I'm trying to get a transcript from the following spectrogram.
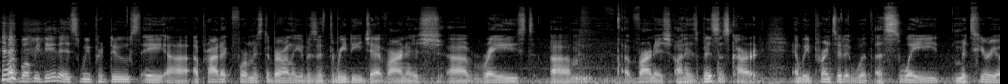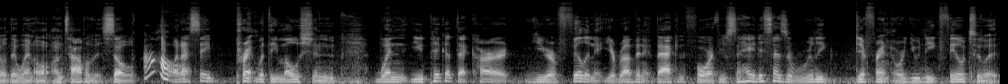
but what we did is we produced a, uh, a product for Mr. Burnley. It was a 3D jet varnish, uh, raised um, varnish on his business card, and we printed it with a suede material that went on, on top of it. So Oh. when I say print with emotion, when you pick up that card, you're feeling it, you're rubbing it back and forth. You say, hey, this has a really different or unique feel to it.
